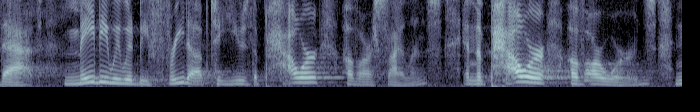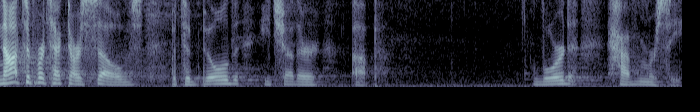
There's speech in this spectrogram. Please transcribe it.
that, maybe we would be freed up to use the power of our silence and the power of our words, not to protect ourselves, but to build each other up. Lord, have mercy.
